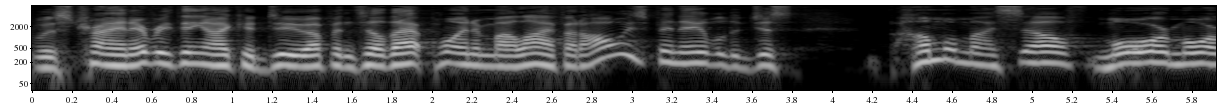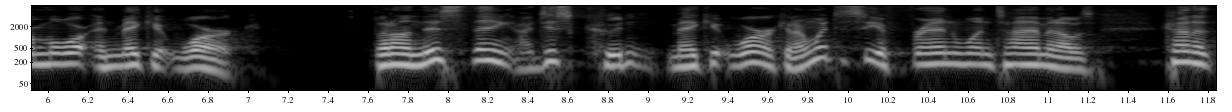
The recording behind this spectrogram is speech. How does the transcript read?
was trying everything I could do up until that point in my life. I'd always been able to just humble myself more, more, more, and make it work. But on this thing, I just couldn't make it work. And I went to see a friend one time and I was kind of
